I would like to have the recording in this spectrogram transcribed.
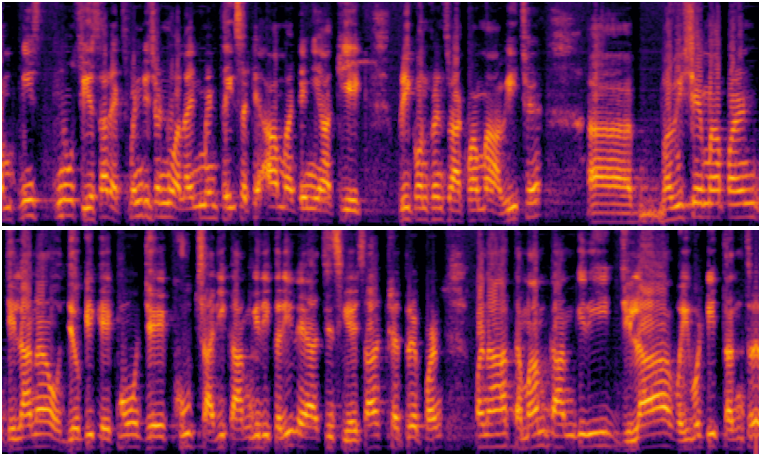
કંપનીનું સીએસઆર એક્સપેન્ડિચરનું અલાઇનમેન્ટ થઈ શકે. આ માટેની આખી એક પ્રી કોન્ફરન્સ રાખવામાં આવી છે. ભવિષ્યમાં પણ જિલ્લાના ઔદ્યોગિક એકમો જે ખૂબ સારી કામગીરી કરી રહ્યા છે, સીએસઆર ક્ષેત્રે પણ પણ આ તમામ કામગીરી જિલ્લા વહીવટી તંત્ર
